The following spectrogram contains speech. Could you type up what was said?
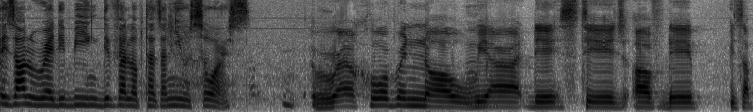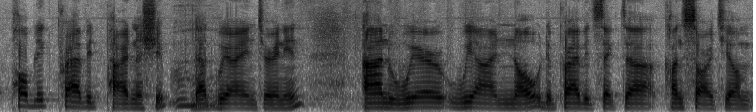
is already being developed as a new source? Rio Cobre now, mm -hmm. we are at the stage of the, it's a public-private partnership mm -hmm. that we are entering in. And where we are now, the private sector consortium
